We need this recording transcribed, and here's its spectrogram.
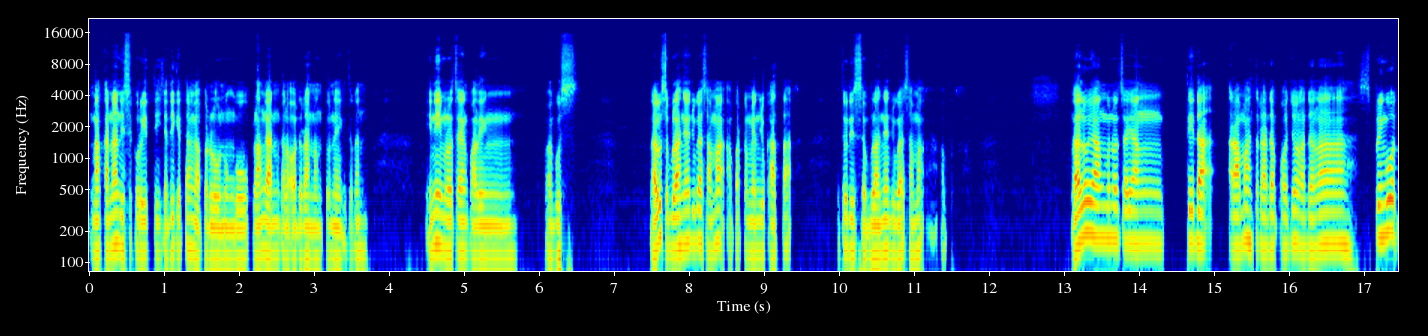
makanan di security, jadi kita nggak perlu nunggu pelanggan kalau orderan non tunai gitu kan. Ini menurut saya yang paling bagus. Lalu sebelahnya juga sama apartemen Yukata. Itu di sebelahnya juga sama. Lalu yang menurut saya yang tidak ramah terhadap ojol adalah Springwood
